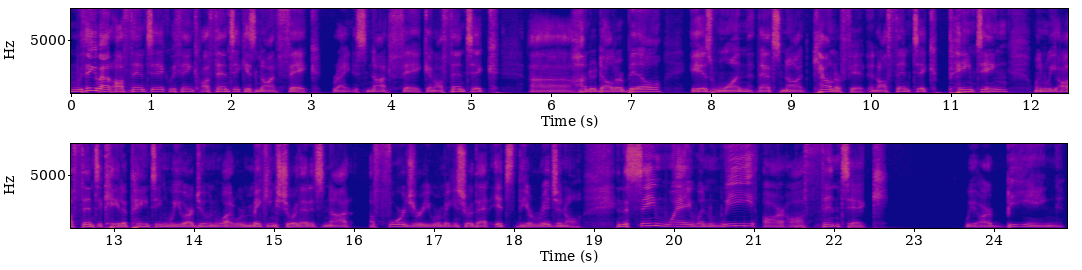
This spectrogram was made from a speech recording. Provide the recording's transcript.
when we think about authentic, we think authentic is not fake, right? It's not fake. An authentic uh, $100 bill is one that's not counterfeit. An authentic painting, when we authenticate a painting, we are doing what? We're making sure that it's not a forgery. We're making sure that it's the original. In the same way, when we are authentic, we are being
